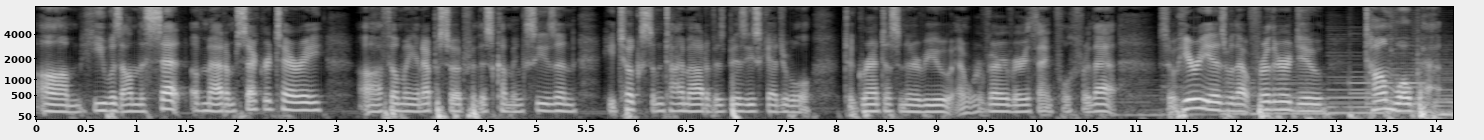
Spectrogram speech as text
Um, he was on the set of Madam Secretary, uh, filming an episode for this coming season. He took some time out of his busy schedule to grant us an interview, and we're very, very thankful for that. So here he is, without further ado, Tom Wopat.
